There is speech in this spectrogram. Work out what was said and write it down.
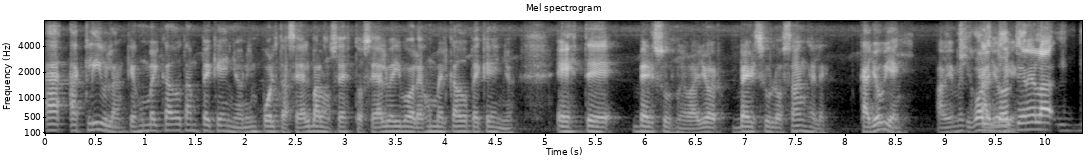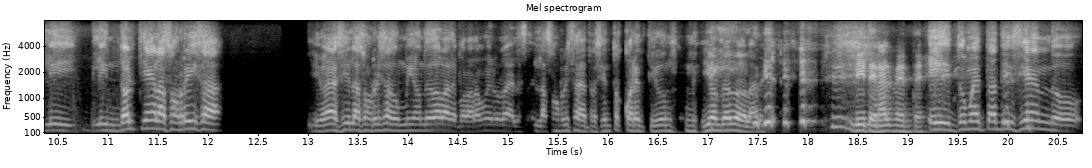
a, Cleveland, que es un mercado tan pequeño, no importa, sea el baloncesto, sea el béisbol, es un mercado pequeño, este, versus Nueva York, versus Los Ángeles, cayó bien. A mí me Chico, Lindor, Tiene la, Lindor tiene la sonrisa, iba a decir la sonrisa de un millón de dólares, pero ahora la, la sonrisa de 341 millones de dólares. Literalmente. Y tú me estás diciendo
